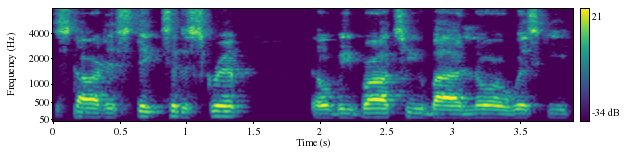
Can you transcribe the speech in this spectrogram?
to start his stick to the script. Will be brought to you by Anora Whiskey,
